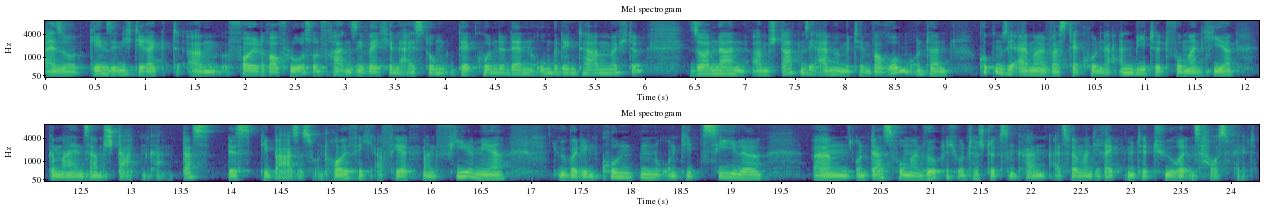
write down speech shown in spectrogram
Also gehen Sie nicht direkt ähm, voll drauf los und fragen Sie, welche Leistung der Kunde denn unbedingt haben möchte, sondern ähm, starten Sie einmal mit dem Warum und dann gucken Sie einmal, was der Kunde anbietet, wo man hier gemeinsam starten kann. Das ist die Basis und häufig erfährt man viel mehr über den Kunden und die Ziele, und das, wo man wirklich unterstützen kann, als wenn man direkt mit der Türe ins Haus fällt.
